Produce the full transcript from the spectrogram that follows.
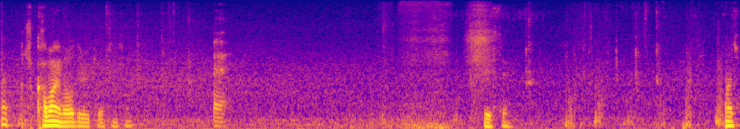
아, 가방에 넣어드릴게요, 진짜. 네. 네, 있어요. 맞아.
